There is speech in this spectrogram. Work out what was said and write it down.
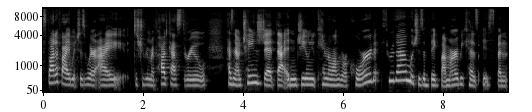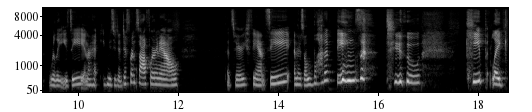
Spotify, which is where I distribute my podcast through, has now changed it that in June you can no longer record through them, which is a big bummer because it's been really easy and I'm using a different software now that's very fancy and there's a lot of things to keep like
